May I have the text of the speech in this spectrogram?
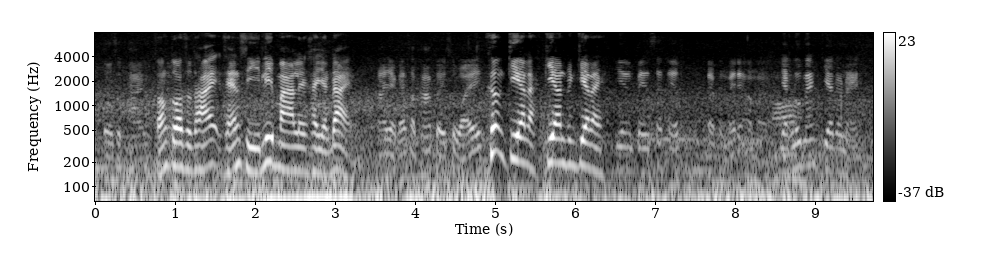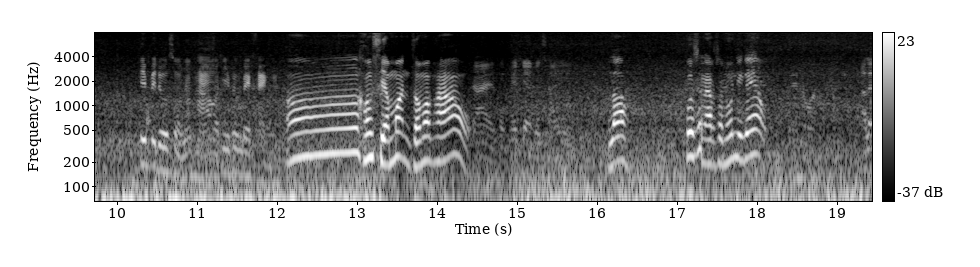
2 ตัวสุดท้ายแล้วสองตัวสุดท้ายแสนสี่รีบมาเลยใครอยากได้ ถ้าอยากได้สภาพสวยเครื่องเกียร์ล่ะ เกียร์มันเป็นเกียร์อะไร ๆเกียร์เป็น ZF แต่ผมไม่ได้เอามา อ๋ออ อยากรู้ไหมเกียร์ตัวไหน ที่ไปดูสวนมะพร้าวอะที่เพิ่งไปแข่งอะอ๋อ ของเสียม่อนสมมะพร้าวใช่ ผมให้แกไปใช้ เหรอ ผู้สนับสนุนอีกแล้วแน่นอนอะไร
